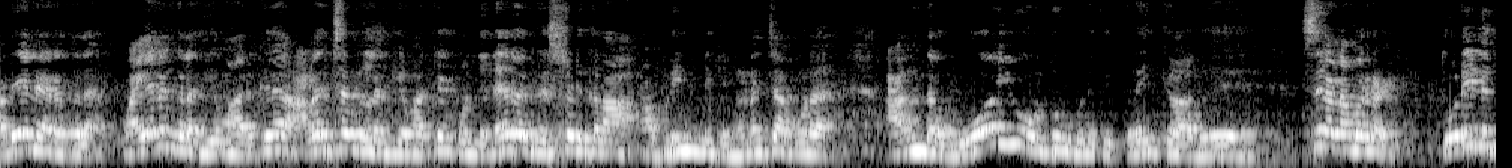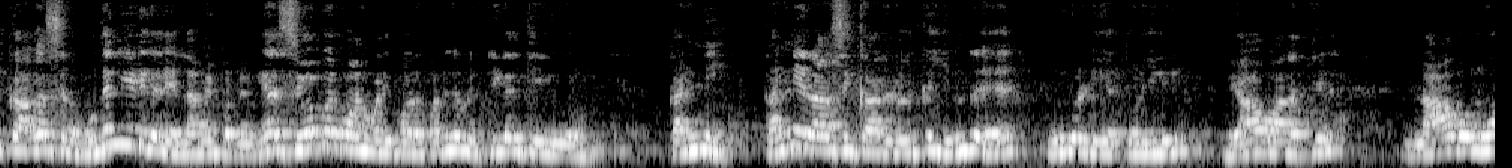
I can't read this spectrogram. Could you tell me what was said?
அதே நேரத்தில் பயணங்கள் அதிகமாக இருக்கு அலைச்சல்கள் அதிகமாக இருக்கு. கொஞ்ச நேரம் ரெஸ்ட் எடுக்கலாம் அப்படின்னு இன்னைக்கு நினைச்சா கூட அந்த ஓய்வு வந்து உங்களுக்கு கிடைக்காது. சில நபர்கள் தொழிலுக்காக சில முதலீடுகள் எல்லாமே பண்ணுவீங்க. சிவபெருமான் வழிபாடு பண்ணுங்க வெற்றிகள் தேடி வரும். கன்னி கன்னி ராசிக்காரர்களுக்கு இன்று உங்களுடைய தொழிலில் வியாபாரத்தில் லாபமோ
